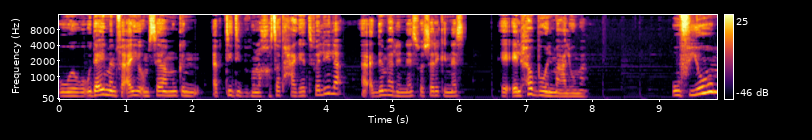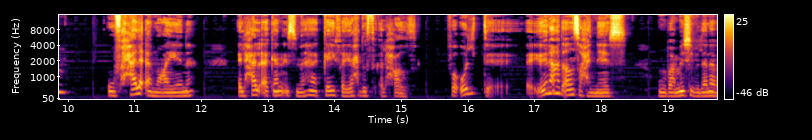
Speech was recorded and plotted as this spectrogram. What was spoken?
ودايما في أي امسيه ممكن أبتدي بملخصات حاجات. فليه لأ؟ أقدمها للناس وأشارك الناس الحب والمعلومة. وفي يوم وفي حلقة معينة الحلقة كان اسمها كيف يحدث الحظ. فقلت أنا قاعدة أنصح الناس وما بعملش باللي أنا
